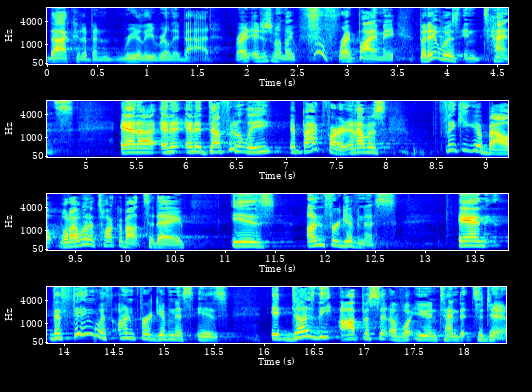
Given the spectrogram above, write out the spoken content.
that could have been really, really bad, right? It just went like right by me. But it was intense. And, uh, and, it, and it definitely, it backfired. And I was thinking about what I want to talk about today is unforgiveness. And the thing with unforgiveness is it does the opposite of what you intend it to do.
